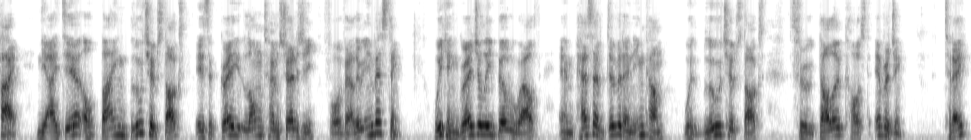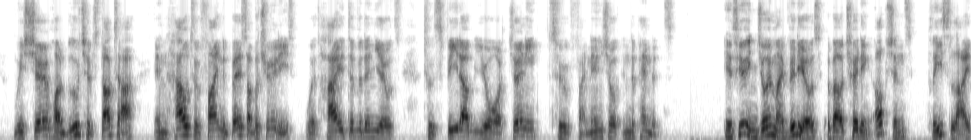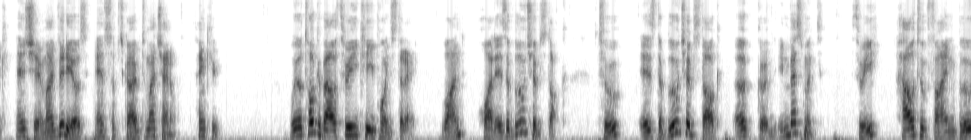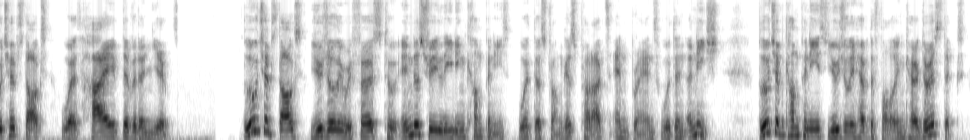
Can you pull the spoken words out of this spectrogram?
Hi, the idea of buying blue chip stocks is a great long term strategy for value investing. We can gradually build wealth and passive dividend income with blue chip stocks through dollar cost averaging. Today, we share what blue chip stocks are and how to find the best opportunities with high dividend yields to speed up your journey to financial independence. If you enjoy my videos about trading options, Please like and share my videos and subscribe to my channel. Thank you. We'll talk about three key points today. 1. What is a blue chip stock? 2. Is the blue chip stock a good investment? 3. How to find blue chip stocks with high dividend yields. Blue chip stocks usually refers to industry leading companies with the strongest products and brands within a niche. Blue chip companies usually have the following characteristics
